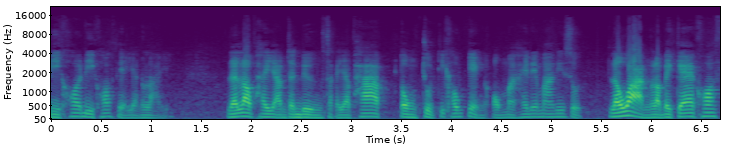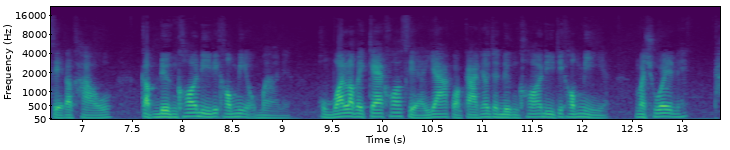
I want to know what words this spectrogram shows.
มีข้อดีข้อเสียอย่างไร และเราพยายามจะดึงศักยภาพตรงจุดที่เขาเก่งออกมาให้ได้มากที่สุด ระหว่างเราไปแก้ข้อเสียกับเขา กับดึงข้อดีที่เขามีออกมาเนี่ย ผมว่าเราไปแก้ข้อเสียยากกว่าการที่เราจะดึงข้อดีที่เขามีมาช่วยท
